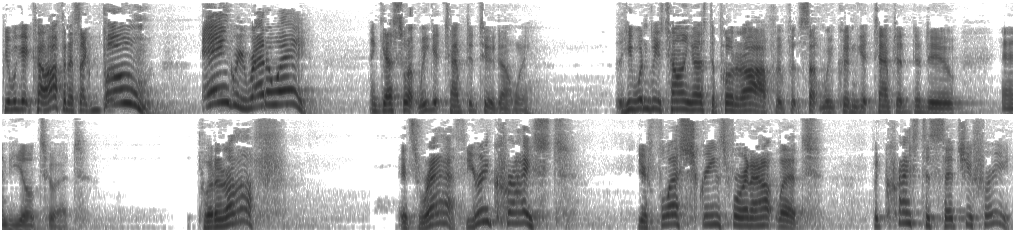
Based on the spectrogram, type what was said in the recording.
People get cut off and it's like boom! Angry right away. And guess what? We get tempted too, don't we? He wouldn't be telling us to put it off if it's something we couldn't get tempted to do and yield to it. Put it off. It's wrath. You're in Christ. Your flesh screams for an outlet, but Christ has set you free.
